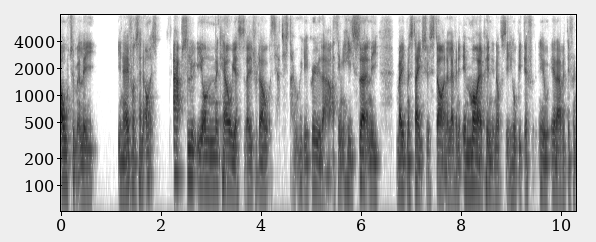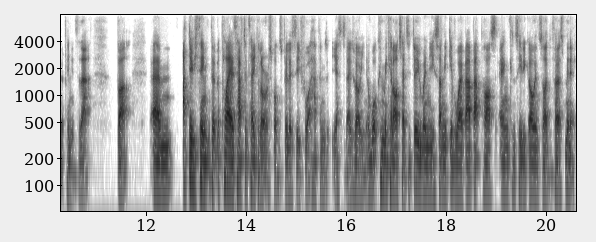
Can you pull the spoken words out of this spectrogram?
ultimately, you know, everyone's saying, "Oh, it's absolutely on Mikel yesterday's results. I just don't really agree with that. I think he certainly made mistakes with starting eleven. In my opinion, obviously he'll be different. He'll, he'll have a different opinion to that. But um, I do think that the players have to take a lot of responsibility for what happened yesterday as well. You know, what can Mikel Arteta do when you suddenly give away a bad back pass and concede a goal inside the first minute?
